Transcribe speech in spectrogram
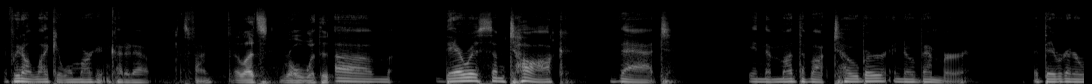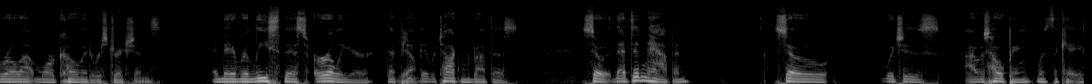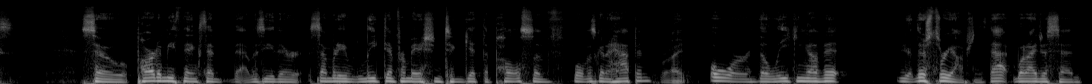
If we don't like it, we'll mark it and cut it out. That's fine. Let's roll with it. Um, there was some talk that in the month of October and November that they were going to roll out more COVID restrictions, and they released this earlier that pe- they were talking about this. So that didn't happen. So, which is I was hoping was the case. So part of me thinks that that was either somebody leaked information to get the pulse of what was going to happen, right. or the leaking of it. You know, there's three options. That what I just said.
